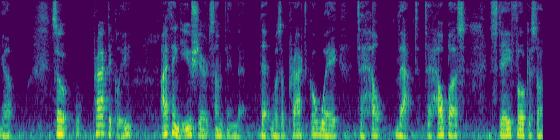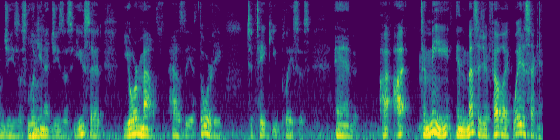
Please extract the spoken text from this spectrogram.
yeah. So practically, I think you shared something that that was a practical way to help that to help us stay focused on Jesus, Mm-hmm. looking at Jesus. You said your mouth has the authority to take you places, and I, I to me in the message it felt like wait a second.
